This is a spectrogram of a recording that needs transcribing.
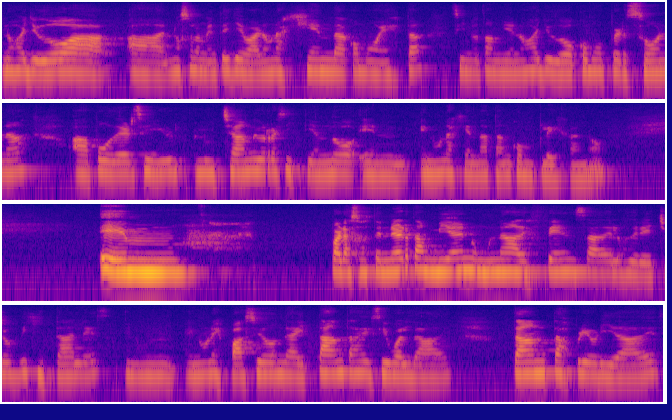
Nos ayudó a, no solamente llevar una agenda como esta, sino también nos ayudó como personas a poder seguir luchando y resistiendo en, una agenda tan compleja, ¿no? Em, para sostener también una defensa de los derechos digitales en un espacio donde hay tantas desigualdades, tantas prioridades,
